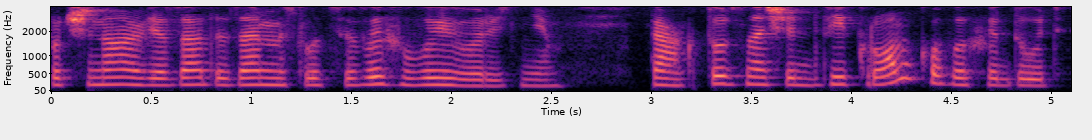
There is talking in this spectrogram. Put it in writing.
починаю в'язати замість лицевих виворітні. Так, тут, значить, дві кромкових йдуть.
